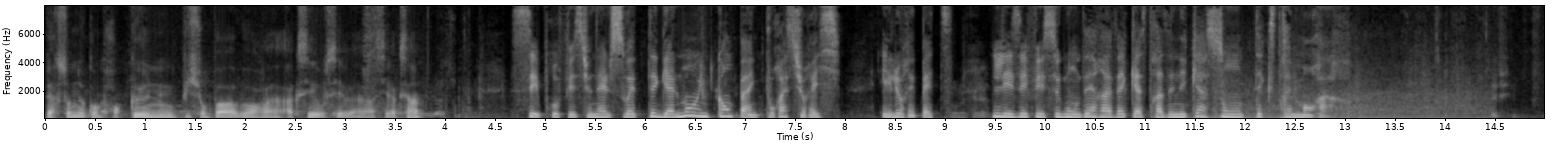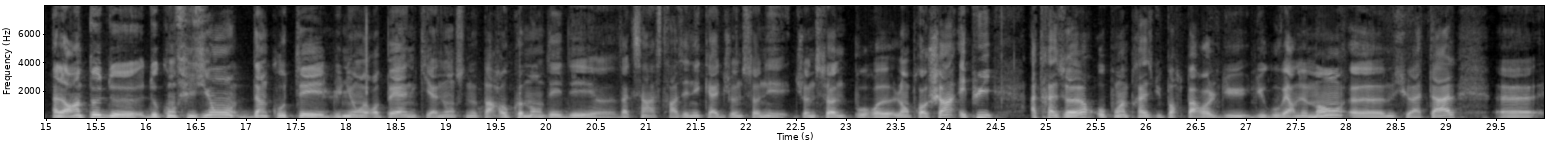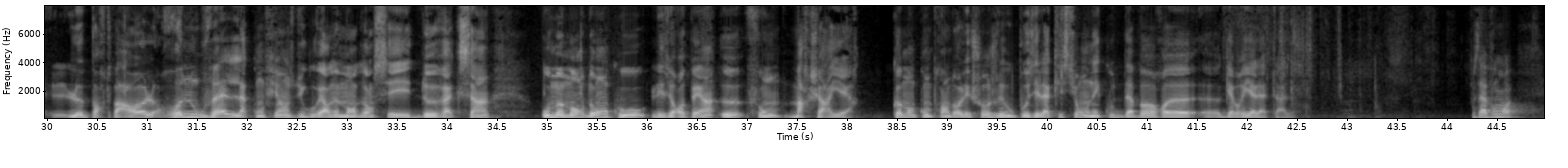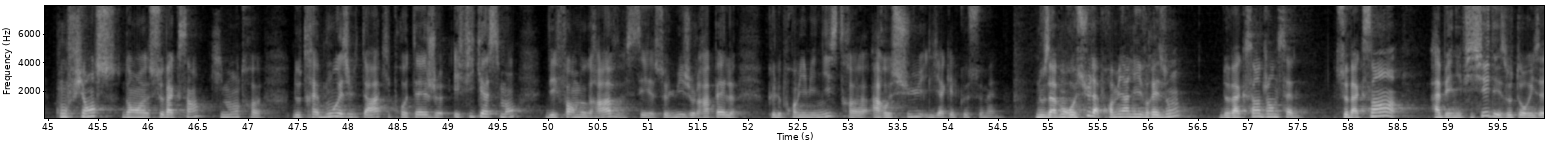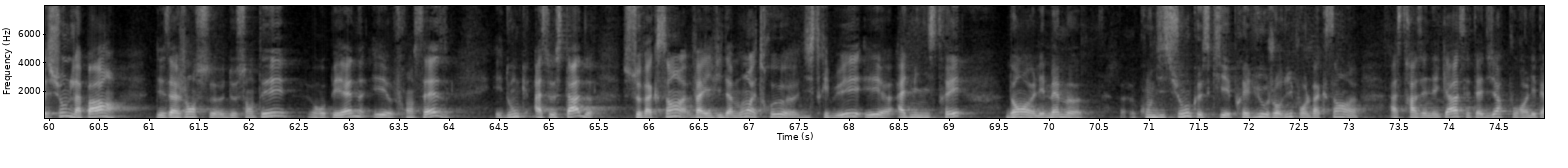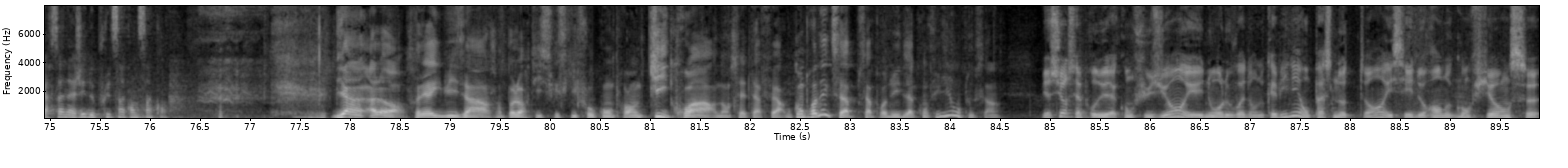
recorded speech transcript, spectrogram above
personne ne comprend que nous ne puissions pas avoir accès à ces vaccins. Ces professionnels souhaitent également une campagne pour assurer, et le répètent, les effets secondaires avec AstraZeneca sont extrêmement rares. Alors un peu de, confusion. D'un côté, l'Union européenne qui annonce ne pas recommander des euh, vaccins AstraZeneca et Johnson et Johnson pour euh, l'an prochain. Et puis à 13h, au point presse du porte-parole du, gouvernement, euh, Monsieur Attal, euh, le porte-parole renouvelle la confiance du gouvernement dans ces deux vaccins au moment donc où les Européens, eux, font marche arrière. Comment comprendre les choses? Je vais vous poser la question. On écoute d'abord Gabriel Attal. Nous avons confiance dans ce vaccin qui montre de très bons résultats, qui protège efficacement des formes graves. C'est celui, je le rappelle, que le Premier ministre a reçu il y a quelques semaines. Nous avons reçu la première livraison de vaccin Janssen. Ce vaccin a bénéficié des autorisations de la part des agences de santé européennes et françaises. Et donc, à ce stade, ce vaccin va évidemment être distribué et administré dans les mêmes conditions que ce qui est prévu aujourd'hui pour le vaccin AstraZeneca, c'est-à-dire pour les personnes âgées de plus de 55 ans. Bien, alors, Frédéric Bizarre, Jean-Paul Ortiz, qu'est-ce qu'il faut comprendre? Qui croire dans cette affaire? Vous comprenez que ça, ça produit de la confusion, tout ça Bien sûr, ça produit de la confusion et nous on le voit dans nos cabinets. On passe notre temps à essayer de rendre mmh. confiance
